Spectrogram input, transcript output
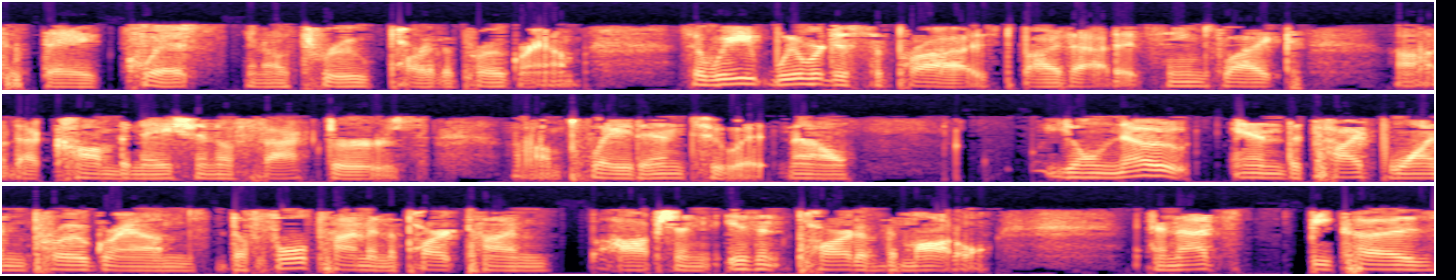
that they quit, you know, through part of the program. So we, we were just surprised by that. It seems like uh, that combination of factors um, played into it. Now, you'll note in the type 1 programs, the full-time and the part-time option isn't part of the model. And that's because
